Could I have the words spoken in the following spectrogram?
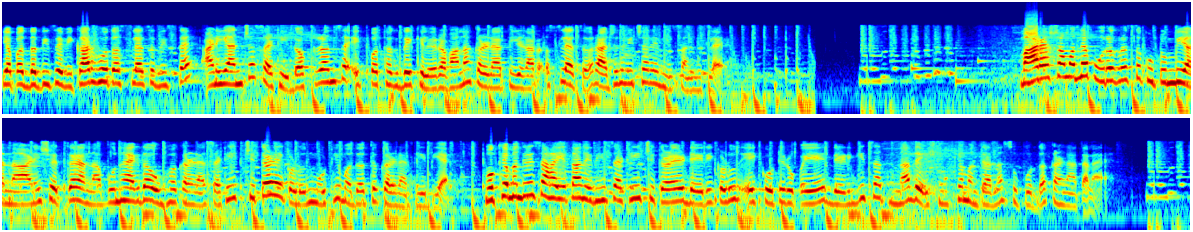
या पद्धतीचे विकार होत असल्याचं दिसतंय आणि यांच्यासाठी डॉक्टरांचं एक पथक देखील रवाना करण्यात येणार असल्याचं राजन विचार यांनी सांगितलंय. महाराष्ट्रामधल्या पूरग्रस्त कुटुंबियांना आणि शेतकऱ्यांना पुन्हा एकदा उभं करण्यासाठी चितळेकडून मोठी मदत करण्यात येते आहे मुख्यमंत्री सहाय्यता निधीसाठी चितळे डेअरीकडून एक कोटी रुपये देणगीचा धनादेश मुख्यमंत्र्यांना सुपूर्द करण्यात आला आहे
